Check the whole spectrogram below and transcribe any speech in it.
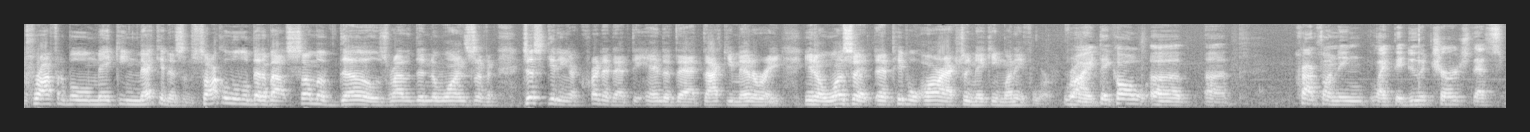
profitable making mechanisms. Talk a little bit about some of those rather than the ones are just getting a credit at the end of that documentary. You know, ones that, that people are actually making money for. Right. They call uh, uh, crowdfunding like they do at church. That's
